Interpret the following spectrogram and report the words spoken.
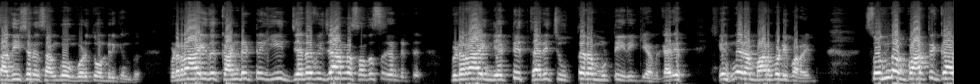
സതീശനും സംഘവും കൊടുത്തുകൊണ്ടിരിക്കുന്നത്. പിണറായി ഇത് കണ്ടിട്ട് ഈ ജനവിചാരണ സദസ്സ് കണ്ടിട്ട് പിണറായി ഞെട്ടിത്തരിച്ച് ഉത്തരം മുട്ടിയിരിക്കുകയാണ്. കാര്യം എങ്ങനെ മറുപടി പറയും? സ്വന്തം പാർട്ടിക്കാർ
